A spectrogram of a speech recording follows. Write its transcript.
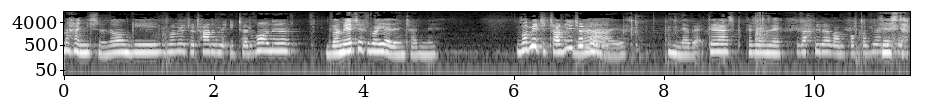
Mechaniczne nogi. Dwa miecze, czarny i czerwony. Dwa miecze, chyba jeden czarny. Dwa miecze, czarny i czerwony. A, już. Dobra, teraz pokażemy Za chwilę wam pokażę. zestaw.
